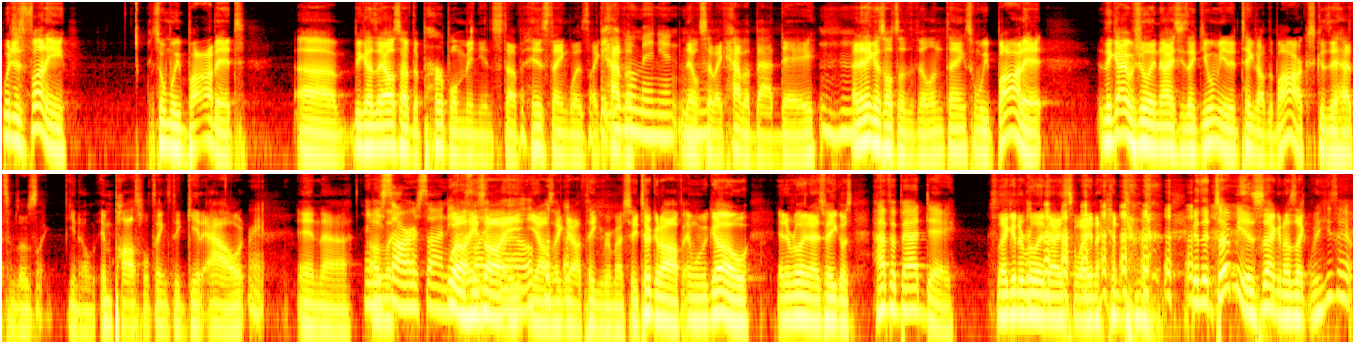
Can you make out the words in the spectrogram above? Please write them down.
Which is funny. So when we bought it, uh, because they also have the purple minion stuff, and his thing was like the have a minion. and they'll say like have a bad day, Mhm. and I think it's also the villain thing. So when we bought it, the guy was really nice. He's like, "Do you want me to take it out the box?" Because it had some of those like you know impossible things to get out. Right. And uh, And he was saw like, our son. well, he like, saw. "Well." You I was like, "Yeah, thank you very much." So he took it off, and when we go in a really nice way, he goes, "Have a bad day." Like in a really nice way, and I because it took me a second. I was like, "Well, he's a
